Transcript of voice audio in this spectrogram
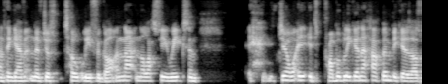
I think Everton have just totally forgotten that in the last few weeks and do you know what? It's probably going to happen because as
